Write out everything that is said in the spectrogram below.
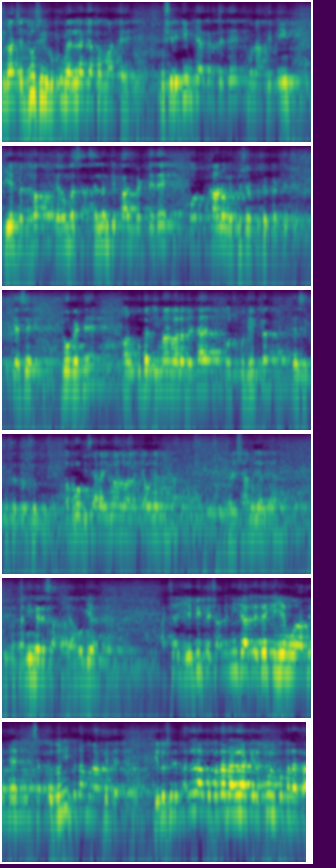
چنانچہ دوسری حکم میں اللہ کیا فرماتے ہیں؟ مشرقین کیا کرتے تھے؟ منافقین۔ یہ بدبخت پیغمبر صلی اللہ علیہ وسلم کے پاس بیٹھتے تھے۔ اور کانوں میں خشر خشر کرتے تھے۔ کیسے؟ دو بیٹھے ہیں اور ادھر ایمان والا بیٹھا ہے تو اس کو دیکھ کر ایسے خشر خشر خشر اب وہ بیچارہ ایمان والا کیا ہو جاتا تھا؟ پریشان ہو جاتا کہ پتہ نہیں میرے ساتھ کیا ہو گیا۔ اچھا یہ بھی پہچانے نہیں جاتے تھے کہ یہ منافق ہے۔ سب کو تو نہیں پتا منافق ہے۔ یہ تو صرف اللہ کو پتا تھا، اللہ کے رسول کو پتا تھا۔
